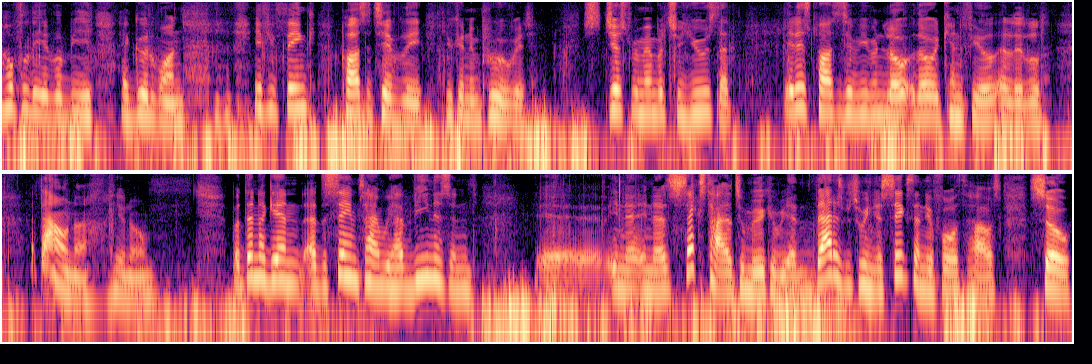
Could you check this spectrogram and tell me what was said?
hopefully it will be a good one. if you think positively, you can improve it. Just remember to use that it is positive, even though, it can feel a little downer, you know. But then again, at the same time, we have Venus in uh, in a, in a sextile to Mercury, and that is between your sixth and your fourth house. So,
